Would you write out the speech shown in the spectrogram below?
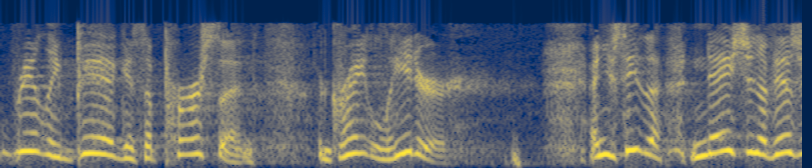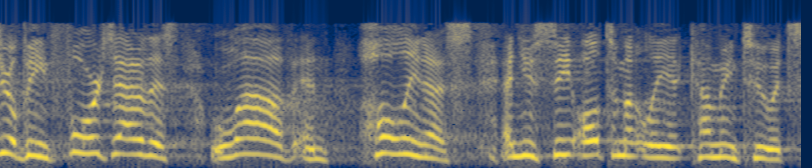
Really big as a person, a great leader. And you see the nation of Israel being forged out of this love and holiness, and you see ultimately it coming to its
